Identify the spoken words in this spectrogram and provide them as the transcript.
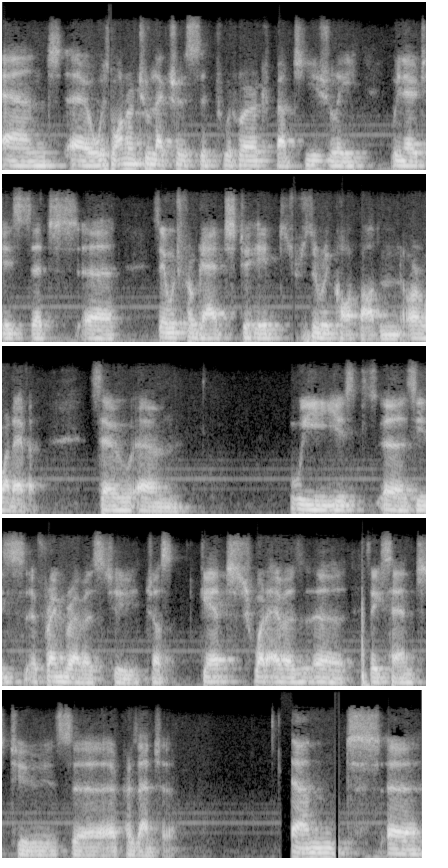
and uh, with one or two lectures it would work, but usually we noticed that uh, they would forget to hit the record button or whatever. So um, we used uh, these uh, frame grabbers to just get whatever uh, they sent to the presenter. And uh,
